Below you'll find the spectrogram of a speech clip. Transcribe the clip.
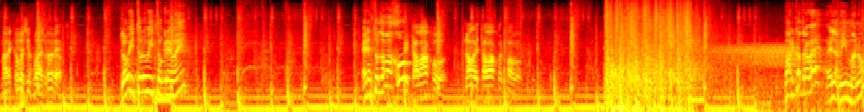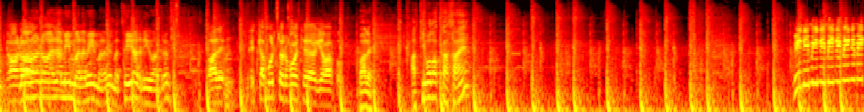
Márcalo si puedes, Tore. Lo he visto, lo he visto, creo, ¿eh? ¿Eres tú el de abajo? Está abajo. No, está abajo el pavo. ¿Barca otra vez? Es la misma, ¿no? No, No, no, no, es la misma, la misma, la misma. Estoy yo arriba, tranqui. Vale, está muerto el boy este de aquí abajo. Vale. Activo dos cajas, ¿eh? ¡Mini, mini, mini, mini, mini!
